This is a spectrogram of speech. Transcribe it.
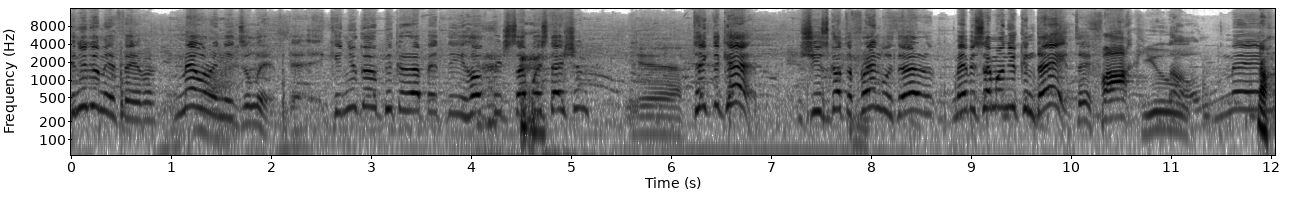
Can you do me a favor? Mallory needs a lift. Uh, can you go pick her up at the Hope Beach subway station? Yeah. Take the cab. She's got a friend with her. Maybe someone you can date. Uh, Fuck you. Oh, noh,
